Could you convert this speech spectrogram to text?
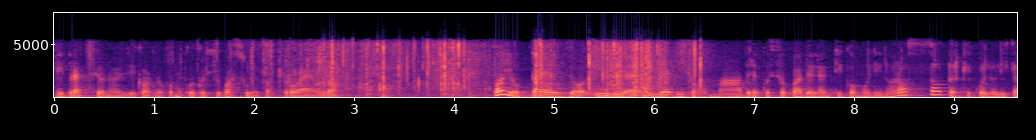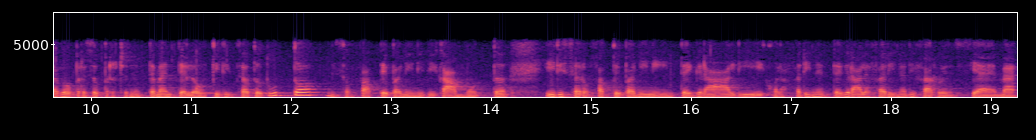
i prezzi non li ricordo, comunque questi qua sulle 4 euro poi ho preso il lievito madre, questo qua dell'antico Molino Rosso, perché quello lì che avevo preso precedentemente l'ho utilizzato tutto, mi sono fatta i panini di Camut, ieri sera ho fatto i panini integrali con la farina integrale e farina di farro insieme,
